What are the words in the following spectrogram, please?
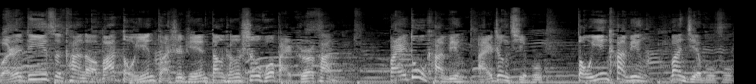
我是第一次看到把抖音短视频当成生活百科看的。百度看病癌症起步，抖音看病万劫不复。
